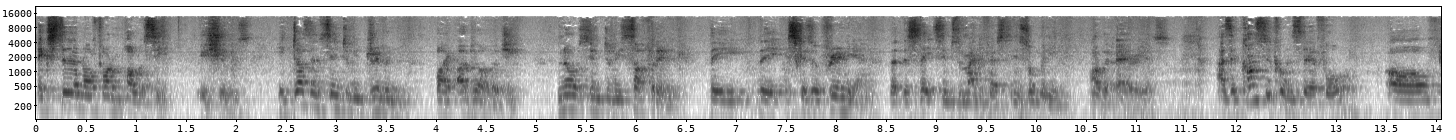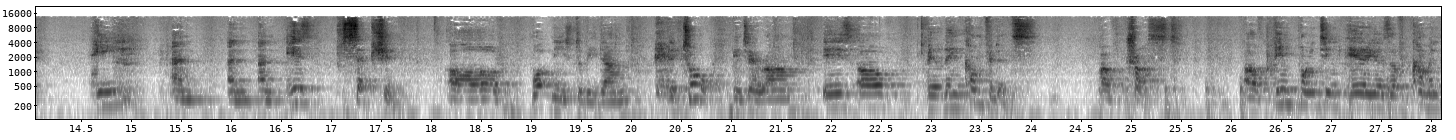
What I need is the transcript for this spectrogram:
external foreign policy issues. He doesn't seem to be driven by ideology, nor seem to be suffering the, the schizophrenia that the state seems to manifest in so many other areas. As a consequence, therefore, of he and and, and his perception of what needs to be done, the talk in Tehran is of building confidence, of trust, of pinpointing areas of common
